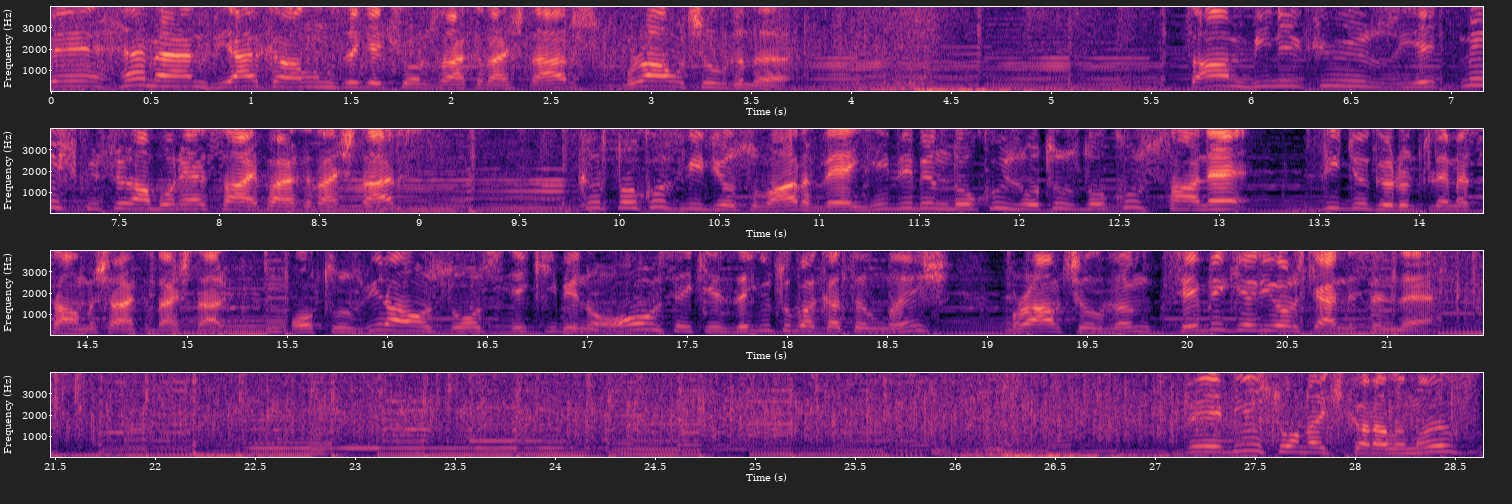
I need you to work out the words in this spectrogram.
Ve hemen diğer kanalımıza geçiyoruz arkadaşlar. Bravo Çılgını. Tam 1270 küsür aboneye sahip arkadaşlar. 49 videosu var ve 7939 tane video görüntülemesi almış arkadaşlar. 31 Ağustos 2018'de YouTube'a katılmış. Bravo Çılgın. Tebrik ediyoruz kendisini de. Ve bir sonraki kanalımız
